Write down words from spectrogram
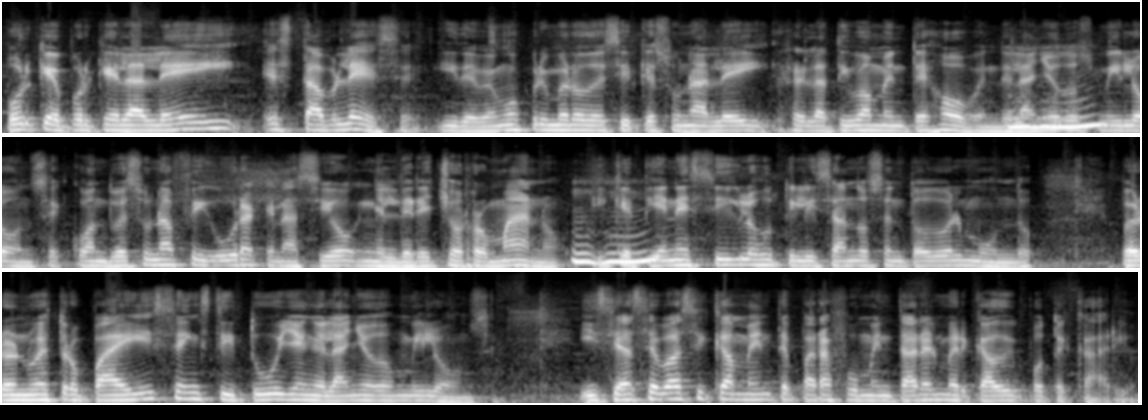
¿Por qué? Porque la ley establece, y debemos primero decir que es una ley relativamente joven, del año 2011, cuando es una figura que nació en el derecho romano y que tiene siglos utilizándose en todo el mundo, pero en nuestro país se instituye en el año 2011 y se hace básicamente para fomentar el mercado hipotecario,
